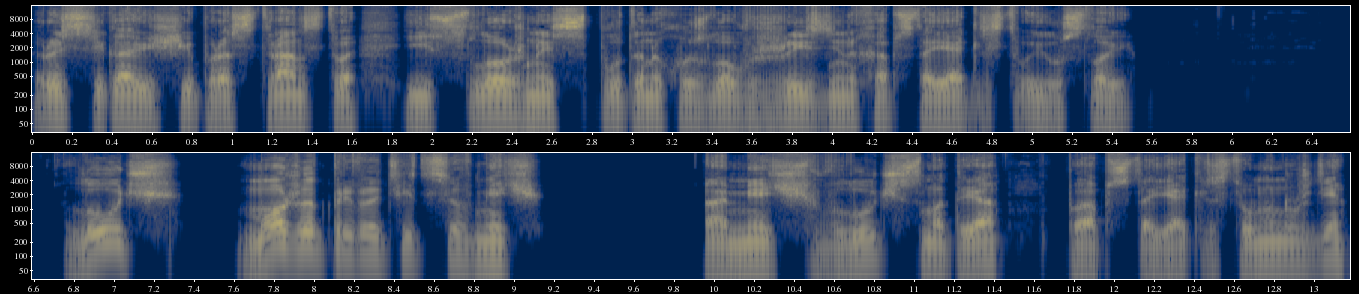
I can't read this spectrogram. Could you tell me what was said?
рассекающий пространство и сложность спутанных узлов жизненных обстоятельств и условий. Луч может превратиться в меч, а меч в луч, смотря по обстоятельствам и нужде.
